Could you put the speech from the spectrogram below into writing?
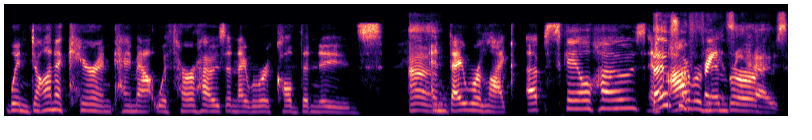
when Donna Karan came out with her hose and they were called the nudes, Oh, and they were like upscale hose. And those I were remember fancy hose.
